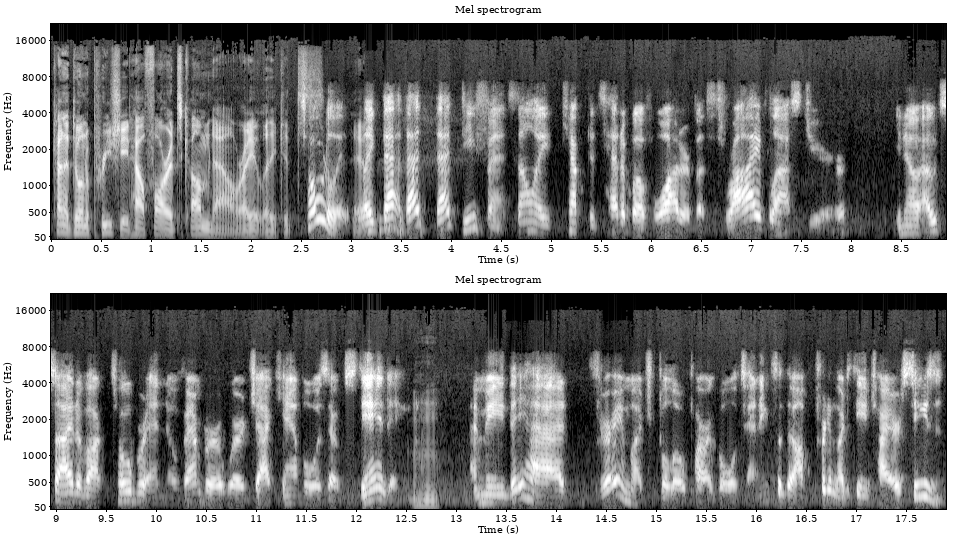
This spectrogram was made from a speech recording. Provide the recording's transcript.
kind of don't appreciate how far it's come now, right? Like it's Totally. yeah. Like that that that defense not only kept its head above water, but thrived last year. You know, outside of October and November, where Jack Campbell was outstanding. Mhm. I mean, they had very much below par goaltending for the pretty much the entire season.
